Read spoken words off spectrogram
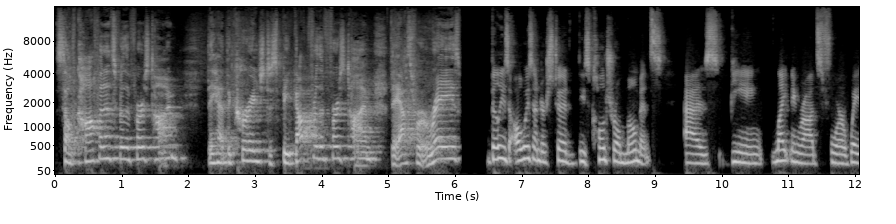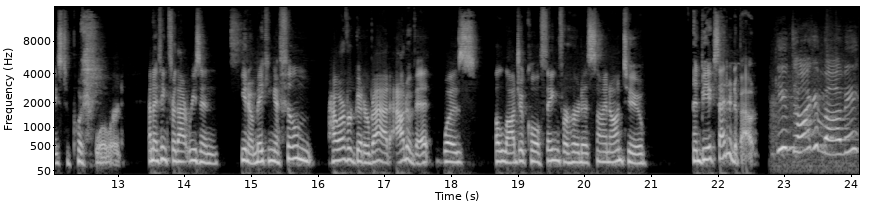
self confidence for the first time. They had the courage to speak up for the first time. They asked for a raise. Billie's always understood these cultural moments as being lightning rods for ways to push forward. And I think for that reason, you know, making a film however good or bad, out of it was a logical thing for her to sign on to and be excited about. Keep talking, Bobby.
